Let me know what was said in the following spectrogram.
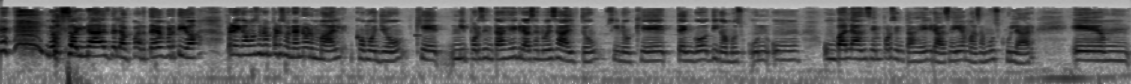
no soy nada desde la parte deportiva. Pero digamos una persona normal como yo, que mi porcentaje de grasa no es alto, sino que tengo, digamos, un, un, balance en porcentaje de grasa y de masa muscular. Em,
